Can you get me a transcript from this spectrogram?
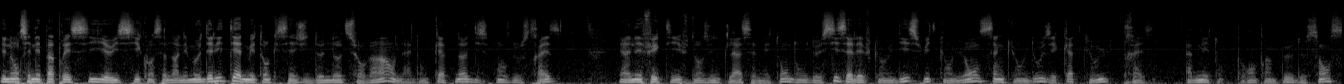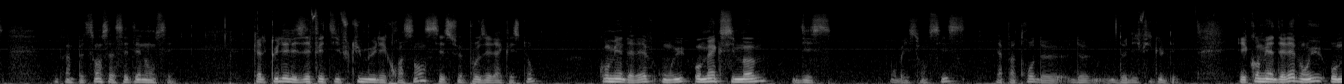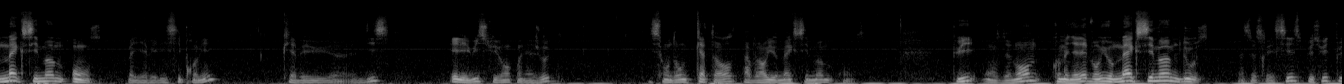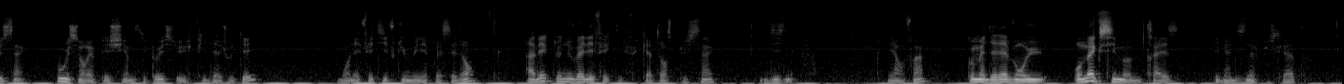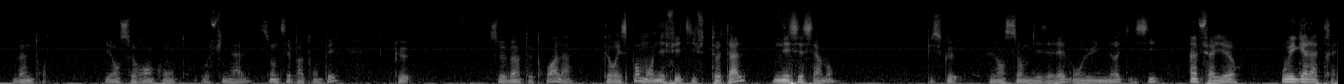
L'énoncé n'est pas précis euh, ici concernant les modalités. Admettons qu'il s'agit de notes sur 20. On a donc 4 notes, 10, 11, 12, 13. Et un effectif dans une classe, admettons, donc de 6 élèves qui ont eu 10, 8 qui ont eu 11, 5 qui ont eu 12 et 4 qui ont eu 13. Admettons, pour rentrer un peu de sens, mettre un peu de sens à cet énoncé. Calculer les effectifs cumulés croissance, c'est se poser la question combien d'élèves ont eu au maximum 10 Bon, ben, ils sont 6, il n'y a pas trop de, difficultés. Et combien d'élèves ont eu au maximum 11 ben, Il y avait les 6 premiers qui avaient eu 10 euh, et les 8 suivants qu'on ajoute. Ils sont donc 14 à avoir eu au maximum 11. Puis, on se demande combien d'élèves ont eu au maximum 12. Ben, ce serait 6 plus 8 plus 5. Ou si on réfléchit un petit peu, il suffit d'ajouter mon effectif cumulé précédent avec le nouvel effectif. 14 plus 5, 19. Et enfin, combien d'élèves ont eu au maximum 13 Eh bien 19 plus 4, 23. Et on se rend compte au final, si on ne s'est pas trompé, que ce 23 là correspond mon effectif total, nécessairement, puisque l'ensemble des élèves ont eu une note ici inférieure ou égale à 13.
